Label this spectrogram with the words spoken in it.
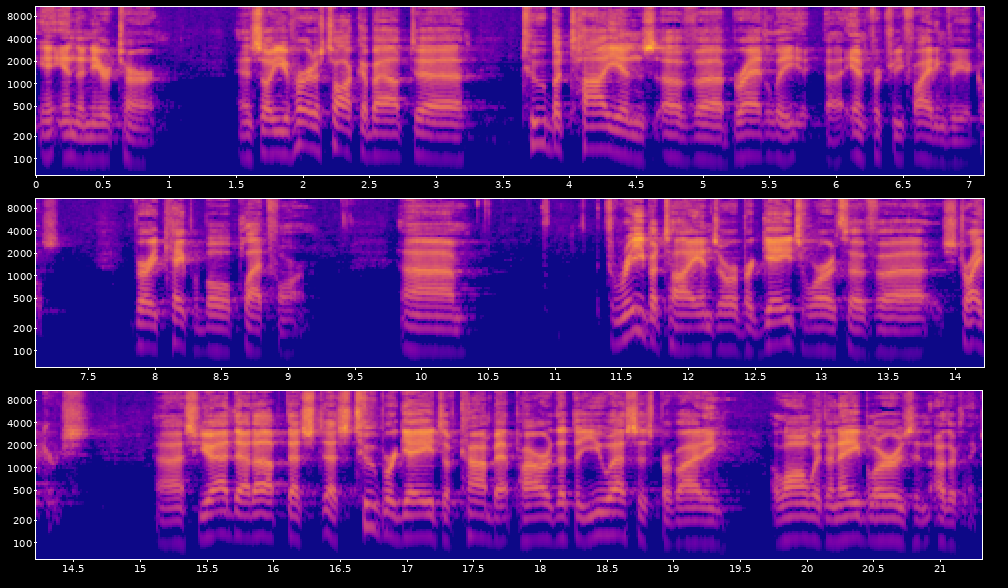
in, in the near term. And so you've heard us talk about uh, two battalions of uh, Bradley uh, infantry fighting vehicles, very capable platform. Um, three battalions or brigades worth of uh, Strykers. Uh, so you add that up, that's, that's two brigades of combat power that the U.S. is providing, along with enablers and other things.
